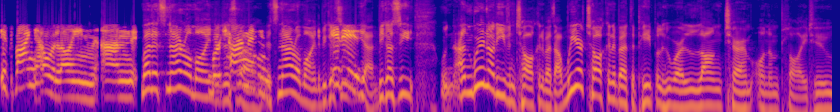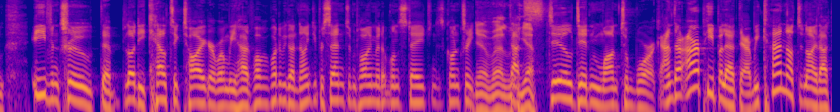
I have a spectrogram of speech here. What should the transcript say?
it's bang out of line, and well, it's narrow-minded as well. It's narrow-minded because It he- is. yeah, because he, and we're not even talking about that. We are talking about the people who are long-term unemployed, who even through the bloody Celtic Tiger, when we had what, what did we got ninety percent employment at one stage in this country, Yeah, well, that yeah. still didn't want to work. And there are people out there. We cannot deny that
